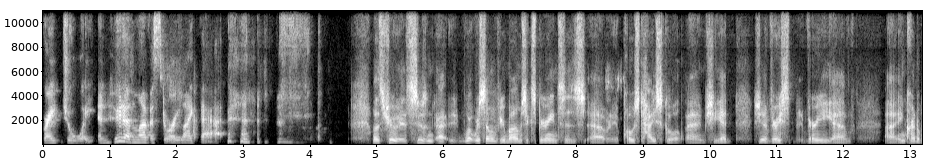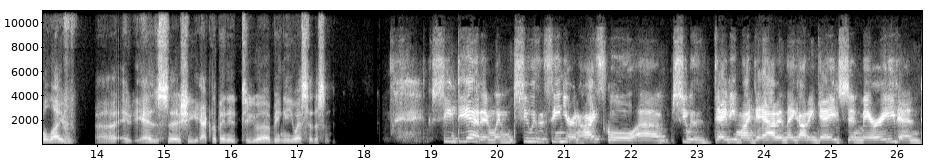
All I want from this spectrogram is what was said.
great joy. And who doesn't love a story like that? well, it's true. Susan, uh, what were some of your mom's experiences uh, post high school? Um, she had she had a very very uh, uh incredible life uh, as uh, she acclimated to being a U.S. citizen. She did. And when she was a senior in high school, um, she was dating my dad and they got engaged and married. And,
